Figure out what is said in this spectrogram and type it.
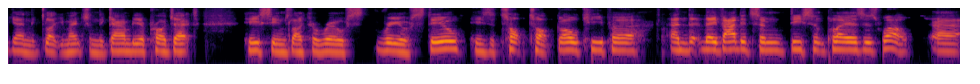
Again, like you mentioned, the Gambia project. He seems like a real, real steal. He's a top, top goalkeeper. And they've added some decent players as well uh,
